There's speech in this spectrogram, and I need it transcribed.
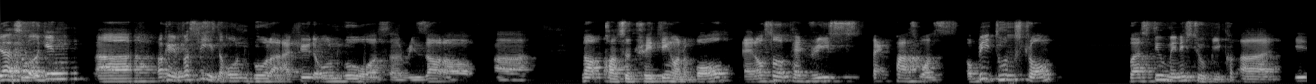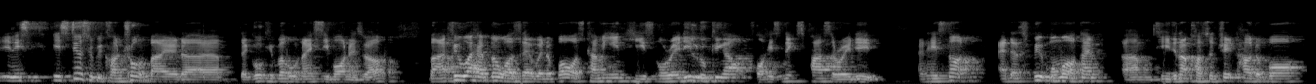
Yeah, so again, uh, okay, firstly, it's the own goal. Uh. I feel the own goal was a result of uh, not concentrating on the ball. And also, Pedri's back pass was a bit too strong but still managed to be uh, it, it is it still should be controlled by the, the goalkeeper Unai Simon as well. But I feel what happened was that when the ball was coming in, he's already looking out for his next pass already. And he's not at that speed moment of time, um, he did not concentrate how the ball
